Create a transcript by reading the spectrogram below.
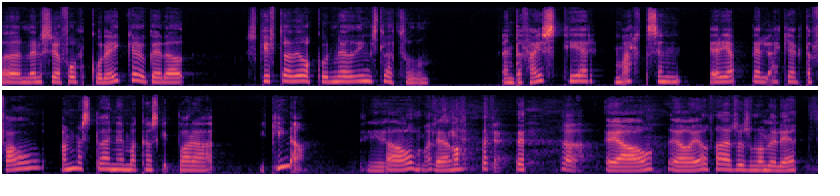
Það er með að segja fólk úr Reykjavík er að skipta við okkur með ýmislegt svona. En það fæst hér margt sem er jafnvel ekki ekkert að fá annars staðar nema kannski bara í Kína. Já, já. Já, já, já, það er svo sem alveg rétt.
